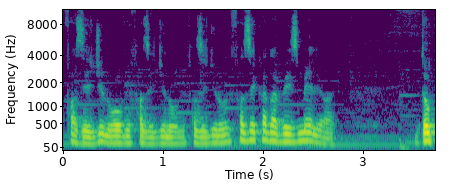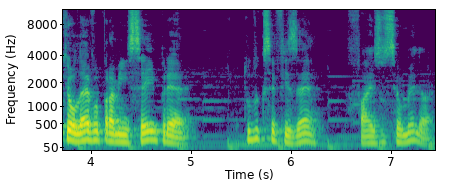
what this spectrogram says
fazer de novo, e fazer de novo, e fazer de novo, e fazer cada vez melhor. Então o que eu levo para mim sempre é, tudo que você fizer, faz o seu melhor.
